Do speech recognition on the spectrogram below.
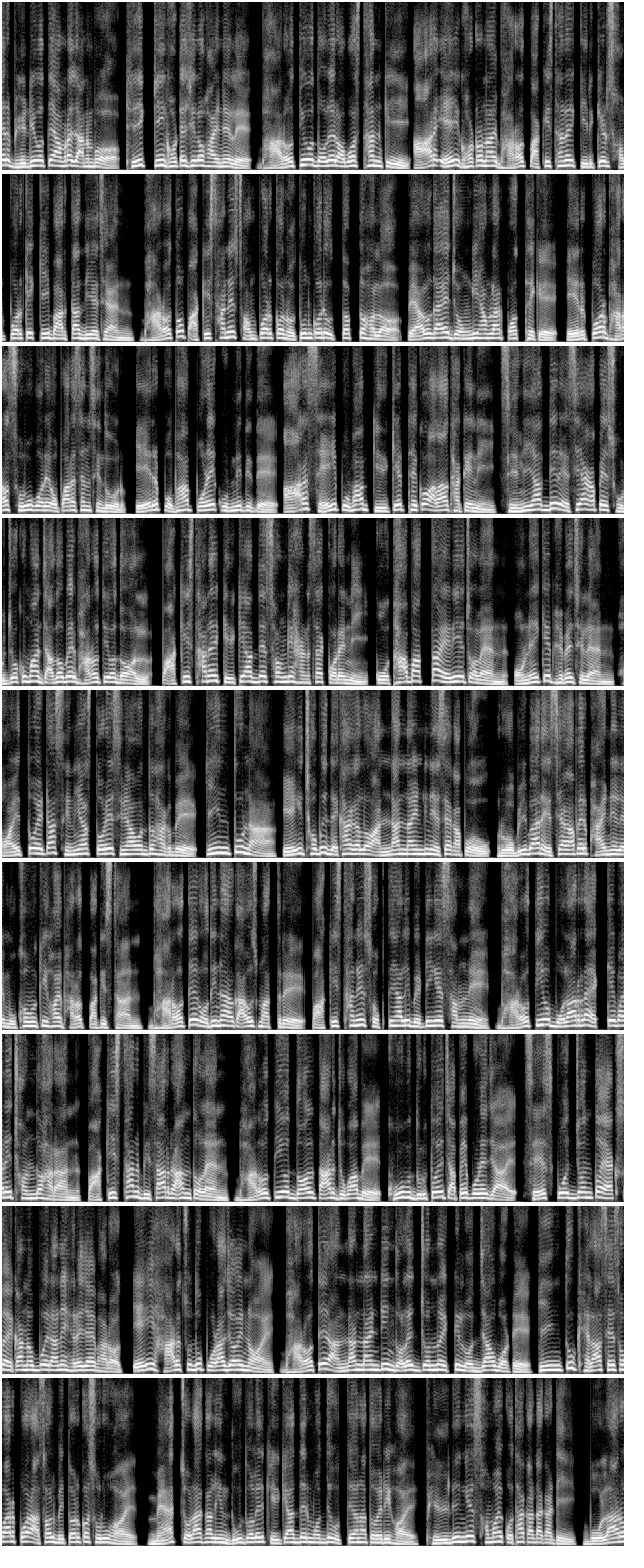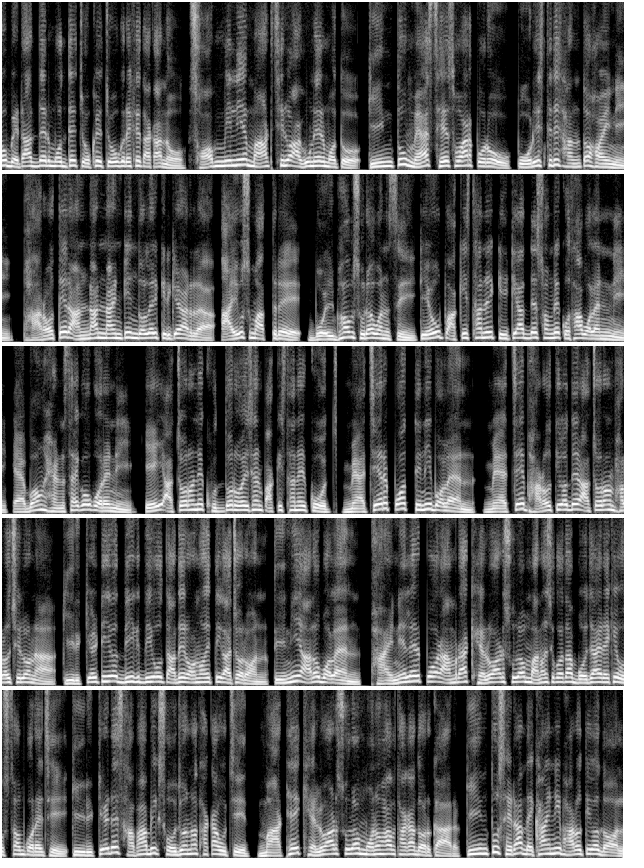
আজকের ভিডিওতে আমরা জানব, ঠিক কি ঘটেছিল ফাইনালে ভারতীয় দলের অবস্থান কি? আর এই ঘটনায় ভারত পাকিস্তানের ক্রিকেট সম্পর্কে কি বার্তা দিয়েছেন? ভারত ও পাকিস্তানের সম্পর্ক নতুন করে উত্তপ্ত হল, পেয়ালগাঁয়ে জঙ্গি হামলার পর থেকে। এরপর ভারত শুরু করে অপারেশন সিঁদুর। এর প্রভাব পড়ে কূটনীতিতে। আর সেই প্রভাব ক্রিকেট থেকেও আলাদা থাকেনি। সিনিয়রদের এশিয়া কাপে সূর্যকুমার যাদবের ভারতীয় দল, পাকিস্তানের ক্রিকেটারদের সঙ্গে হ্যান্ডশেক করেনি। কথাবার্তা এড়িয়ে চলেন। অনেকে ভেবেছিলেন, হয়তো এটা সিনিয়র স্তরে সীমাবদ্ধ থাকবে। কিন্তু না, এই ছবি দেখা গেল আন্ডার নাইনটিন এশিয়া কাপও। রবিবার এশিয়া কাপের ফাইনালে মুখোমুখি হয় ভারত পাকিস্তান। ভারতের অধিনায়ক আয়ুষ মাত্রে। পাকিস্তানের শক্তিশালী ব্যাটিং এর সামনে ভারতীয় বোলাররা একেবারে ছন্দ হারান। পাকিস্তান বিশাল রান তোলেন। ভারতীয় দল তার জবাবে খুব দ্রুতই চাপে পড়ে যায়। শেষ পর্যন্ত একশো একানব্বই রানে হেরে যায় ভারত। এই হার শুধু পরাজয় নয়, ভারতের আন্ডার নাইনটিন দলের জন্য একটি লজ্জাও বটে। কিন্তু খেলা শেষ হওয়ার পর আসল বিতর্ক শুরু হয়। ম্যাচ চলাকালীন দু দলের ক্রিকেটারদের মধ্যে উত্তেজনা তৈরি হয়। ফিল্ডিং এর সময় কথা কাটাকাটি। বোলার ও ব্যাটারদের মধ্যে চোখে চোখ রেখে তাকানো। সব মিলিয়ে মাঠ ছিল আগুনের মতো। কিন্তু ম্যাচ শেষ হওয়ার পরও পরিস্থিতি শান্ত হয়নি। ভারতের আন্ডার নাইনটিন দলের ক্রিকেটাররা আয়ুষ মাত্রে বৈভব সূর্যবংশী কেউ পাকিস্তানের ক্রিকেটারদের সঙ্গে কথা বলেননি এবং হ্যান্ডশেকও করেনি। এই আচরণে ক্ষুব্ধ রয়েছেন পাকিস্তানের কোচ ম্যাচের পর তিনি বলেন, ম্যাচে ভারতীয়দের আচরণ ভালো ছিল না। ক্রিকেটীয় দিক দিয়েও তাদের অনৈতিক আচরণ। তিনি আরও বলেন, ফাইনালের পর আমরা খেলোয়াড় সুলভ মানসিকতা বজায় রেখে উৎসব করেছি। ক্রিকেটে স্বাভাবিক সৌজন্য থাকা উচিত। মাঠে খেলোয়াড় সুলভ মনোভাব থাকা দরকার। কিন্তু সেটা দেখায়নি ভারতীয় দল।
